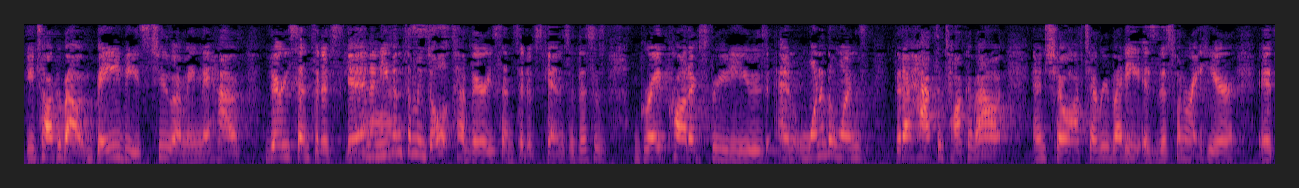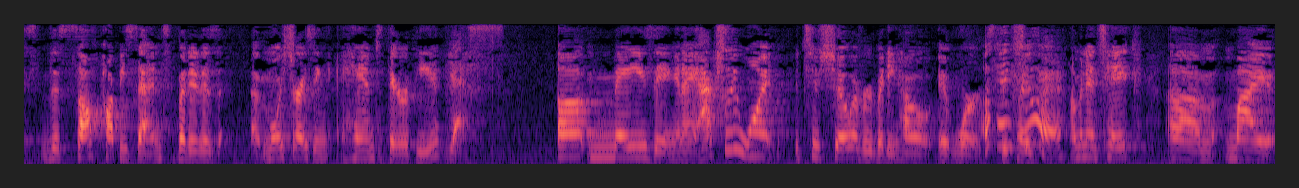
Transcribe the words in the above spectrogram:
you talk about babies too. I mean, they have very sensitive skin, and even some adults have very sensitive skin. So this is great products for you to use. And one of the ones that I have to talk about and show off to everybody is this one right here. It's this soft poppy scent, but it is moisturizing hand therapy. yes. Amazing. And I actually want to show everybody how it works Okay, because sure. I'm going to take um, my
